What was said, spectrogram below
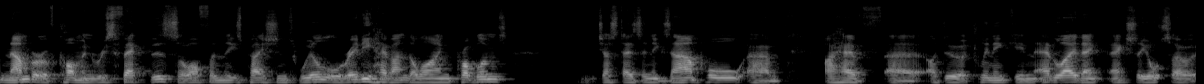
number of common risk factors. So often these patients will already have underlying problems just as an example, um, I have uh, I do a clinic in Adelaide and actually also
